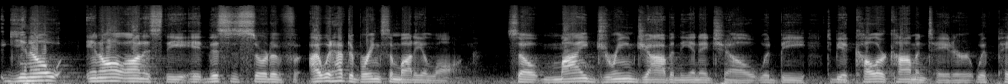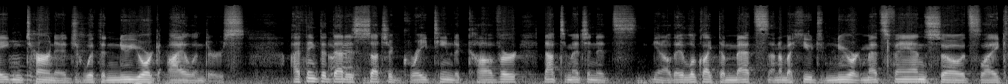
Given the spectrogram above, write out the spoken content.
You know, in all honesty, it, this is sort of I would have to bring somebody along. So my dream job in the NHL would be to be a color commentator with Peyton Turnage with the New York Islanders. I think that that is such a great team to cover. Not to mention it's you know they look like the Mets, and I'm a huge New York Mets fan. So it's like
